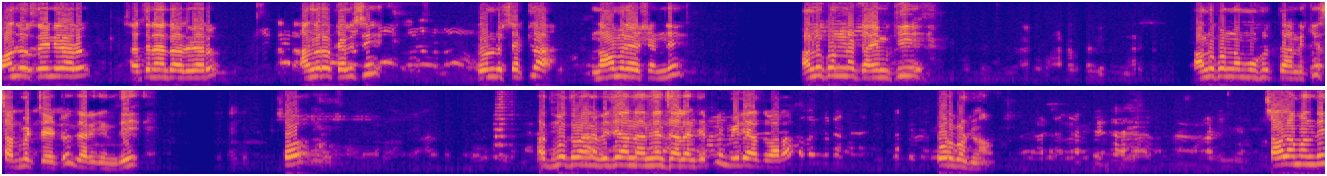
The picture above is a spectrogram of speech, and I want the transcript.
పాండు శ్రీని గారు సత్యనారాయణ రాజు గారు అందరూ కలిసి రెండు సెట్ల నామినేషన్ని అనుకున్న టైంకి అనుకున్న ముహూర్తానికి సబ్మిట్ చేయటం జరిగింది. సో అద్భుతమైన విజయాన్ని అందించాలని చెప్పి మీడియా ద్వారా కోరుకుంటున్నాం. చాలా మంది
